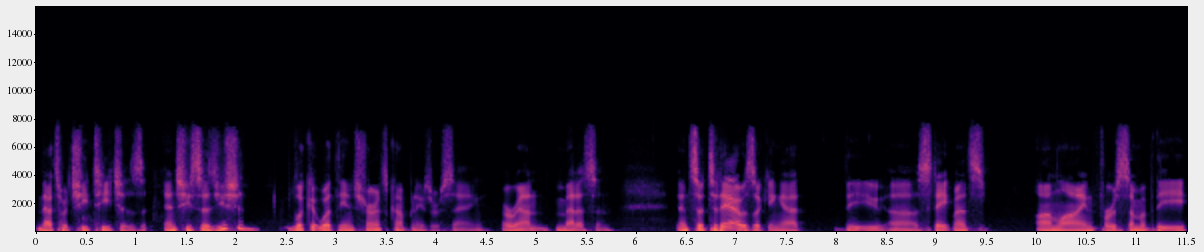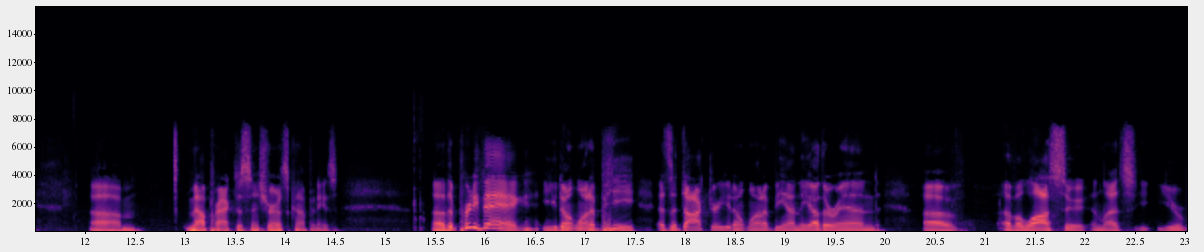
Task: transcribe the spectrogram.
And that's what she teaches. And she says you should look at what the insurance companies are saying around medicine. And so today I was looking at the uh, statements online for some of the um, malpractice insurance companies. Uh, they're pretty vague. You don't want to be, as a doctor, you don't want to be on the other end of of a lawsuit unless you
